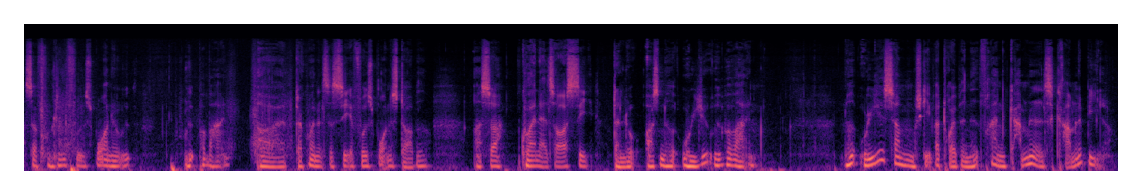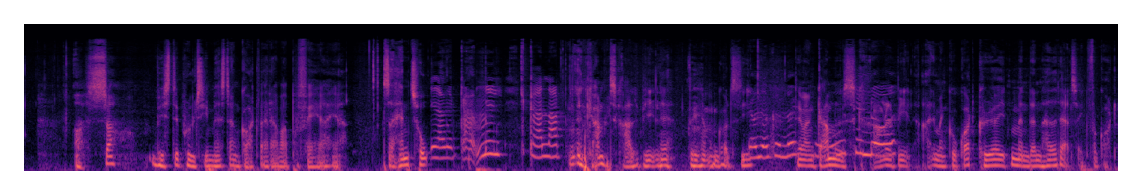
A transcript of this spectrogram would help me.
og så fulgte han fodsporene ud, ud på vejen, og der kunne han altså se, at fodsporene stoppede, og så kunne han altså også se, der lå også noget olie ude på vejen, Noget olie, som måske var drøbet ned fra en gammel skramlebil. Og så vidste politimesteren godt, hvad der var på færre her. Så han tog en gammel skralder. en gammel skraldebil, ja. Det kan man godt sige. Det var en gammel til noget. skramlebil. Ej, man kunne godt køre i den, men den havde det altså ikke for godt.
